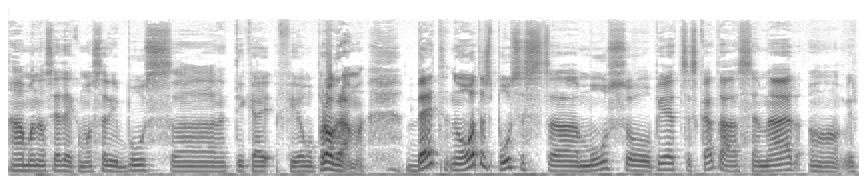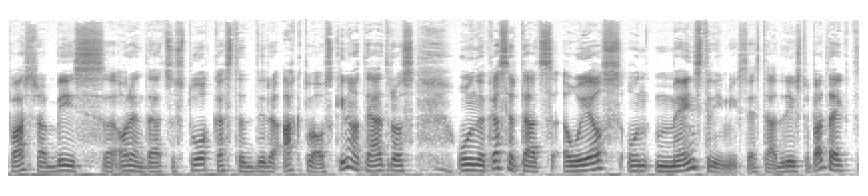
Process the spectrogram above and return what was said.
Manos ieteikumos arī būs uh, tikai filmu programma. Bet no otras puses, uh, mūsu pieci skatās vienmēr ir pārsvarā bijis orientēts uz to, kas tad ir aktuāls kinoteātros un kas ir tāds liels un mainstreamīgs, ja tā drīkstu pateikt,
